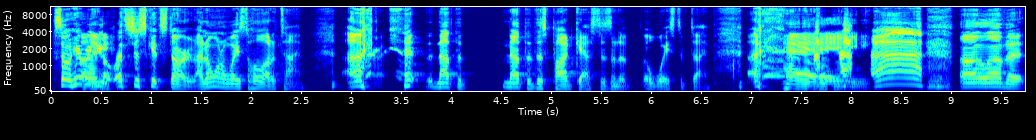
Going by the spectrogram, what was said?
so here we go. Let's just get started. I don't want to waste a whole lot of time. Uh, right. Not that not that this podcast isn't a, a waste of time. Hey, I love it.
